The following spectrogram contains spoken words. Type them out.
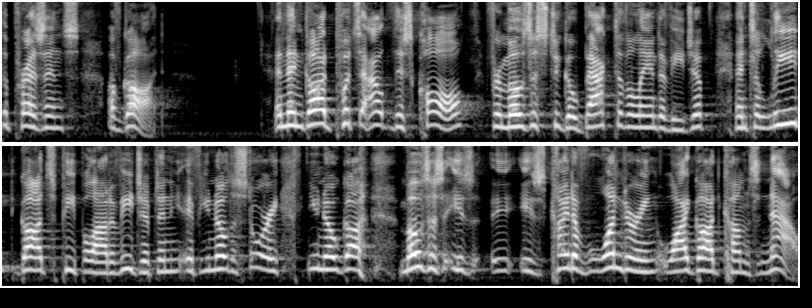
the presence of God. And then God puts out this call for Moses to go back to the land of Egypt and to lead God's people out of Egypt. And if you know the story, you know God, Moses is, is kind of wondering why God comes now.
